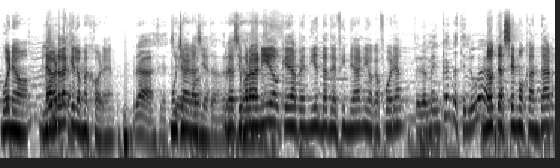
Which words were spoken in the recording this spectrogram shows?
bueno, la verdad que lo mejor, ¿eh? Gracias. che, Muchas gracias. gracias. por haber venido, queda pendiente antes de fin de año acá afuera. Pero me encanta este lugar. No te hacemos cantar,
